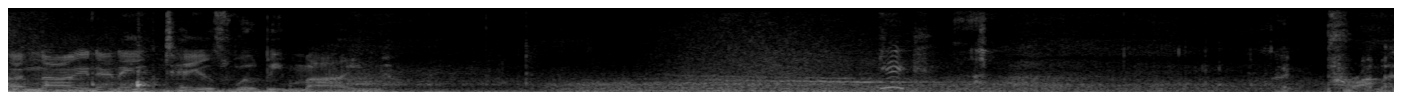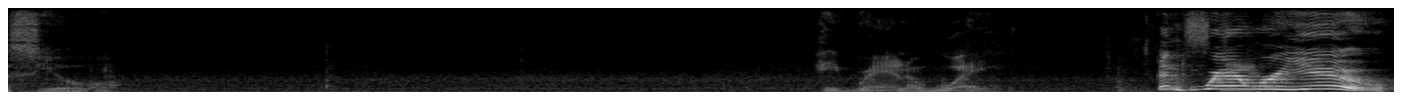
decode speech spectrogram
The nine and eight tails will be mine. I promise you. He ran away. And where were you?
